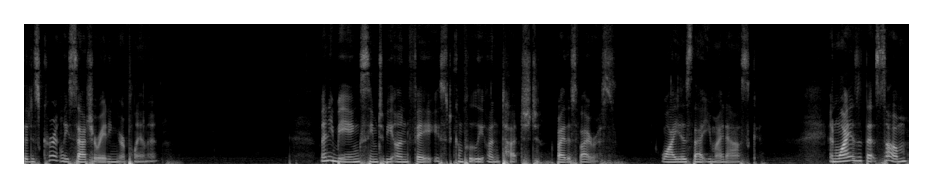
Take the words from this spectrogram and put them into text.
that is currently saturating your planet. Many beings seem to be unfazed, completely untouched by this virus. Why is that, you might ask? And why is it that some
